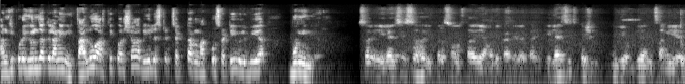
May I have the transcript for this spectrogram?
आणखी पुढे घेऊन जातील आणि चालू आर्थिक वर्ष रिअल इस्टेट सेक्टर नागपूरसाठी will be a booming sir L I C सह इतर संस्था यामध्ये कार्यरत आहे एल आय सीच कशी योग्य आणि चांगली आहे?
